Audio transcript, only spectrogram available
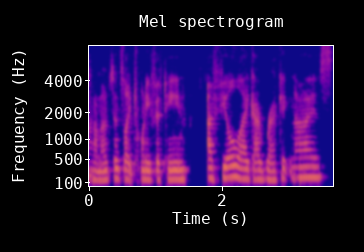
I don't know, since like 2015, I feel like I recognize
